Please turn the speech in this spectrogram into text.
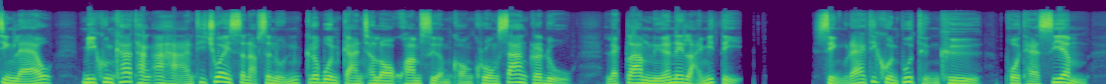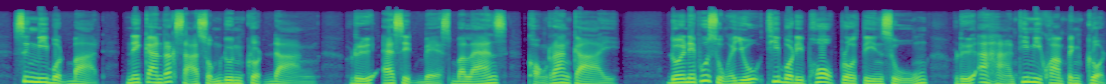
จริงแล้ว มีคุณค่าทางอาหารที่ช่วยสนับสนุนกระบวนการชะลอความเสื่อมของโครงสร้างกระดูก และกล้ามเนื้อในหลายมิติ สิ่งแรกที่คุณพูดถึงคือโพแทสเซียม ซึ่งมีบทบาทในการรักษาสมดุลกรดด่าง หรือ acid base balance ของร่างกาย โดยในผู้สูงอายุที่บริโภคโปรตีนสูง หรืออาหารที่มีความเป็นกรด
